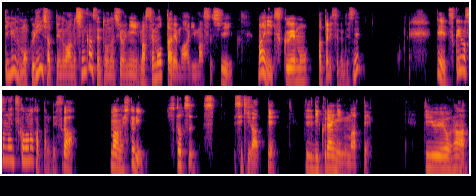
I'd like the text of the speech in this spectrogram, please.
っていうのも、グリーン車っていうのはあの新幹線と同じように、まあ、背もたれもありますし、前に机もあったりするんですね。で、机はそんなに使わなかったんですが、まあ、あの、一人一つ席があって、で、リクライニングもあって、っていうような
